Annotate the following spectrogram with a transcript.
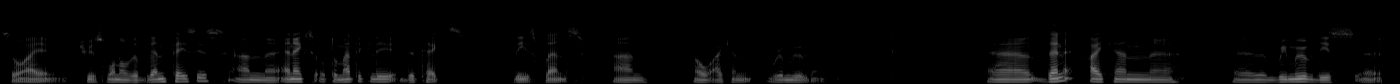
So I choose one of the blend faces and uh, NX automatically detects these blends and now I can remove them. Uh, then I can uh, uh, remove these uh,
